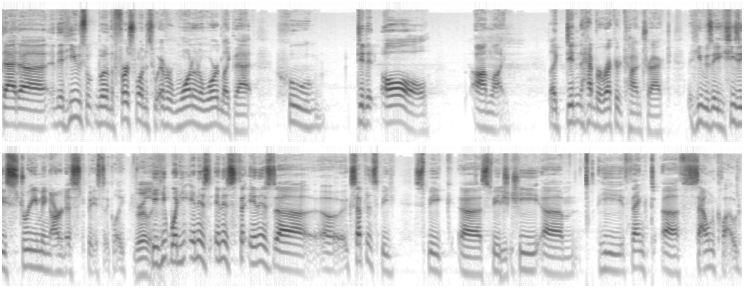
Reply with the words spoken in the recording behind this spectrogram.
that uh, that he was one of the first ones who ever won an award like that, who did it all online. Like didn't have a record contract. He was a he's a streaming artist basically. Really? He, he- when he in his in his in his uh, uh, acceptance speech speak uh, speech, Speech. he um, he thanked uh, SoundCloud.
